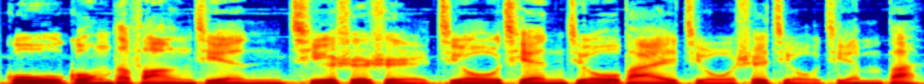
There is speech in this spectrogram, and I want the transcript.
故宫的房间其实是九千九百九十九间半，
